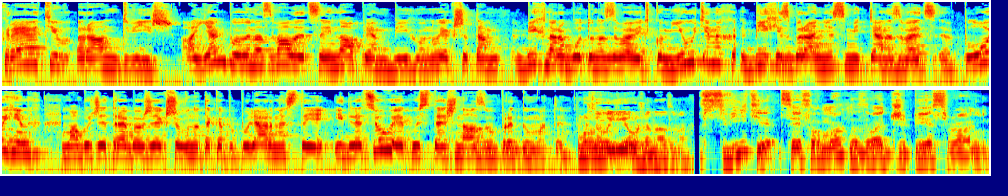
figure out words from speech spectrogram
Creative Run Dvizh. А як би ви назвали цей напрям бігу? Ну, якщо там біг на роботу називають commuting, біг і збирання сміття називається е, plogging. Мабуть, же треба вже, якщо воно таке популярне стає, і для цього якусь теж назву придумати. Можливо, є вже назва назва. В світі цей формат називають GPS Running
